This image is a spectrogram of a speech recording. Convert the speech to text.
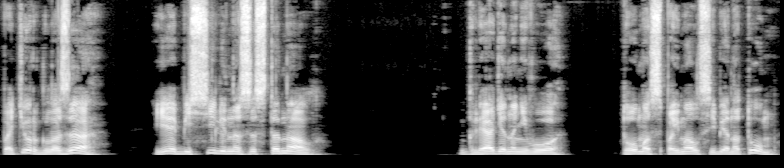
потер глаза и обессиленно застонал. Глядя на него, Томас поймал себя на том,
